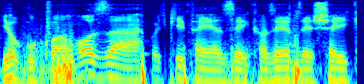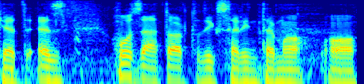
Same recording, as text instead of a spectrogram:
joguk van hozzá, hogy kifejezzék az érzéseiket. Ez hozzátartozik szerintem a, a,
